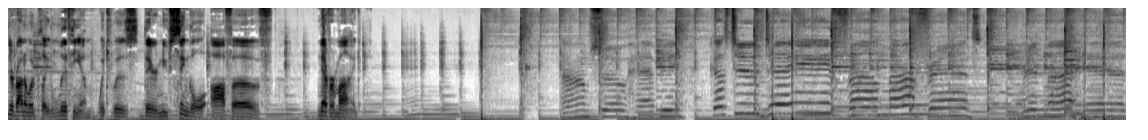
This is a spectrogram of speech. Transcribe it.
Nirvana would play Lithium, which was their new single off of Nevermind. I'm so happy cause today found my friends in my head.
